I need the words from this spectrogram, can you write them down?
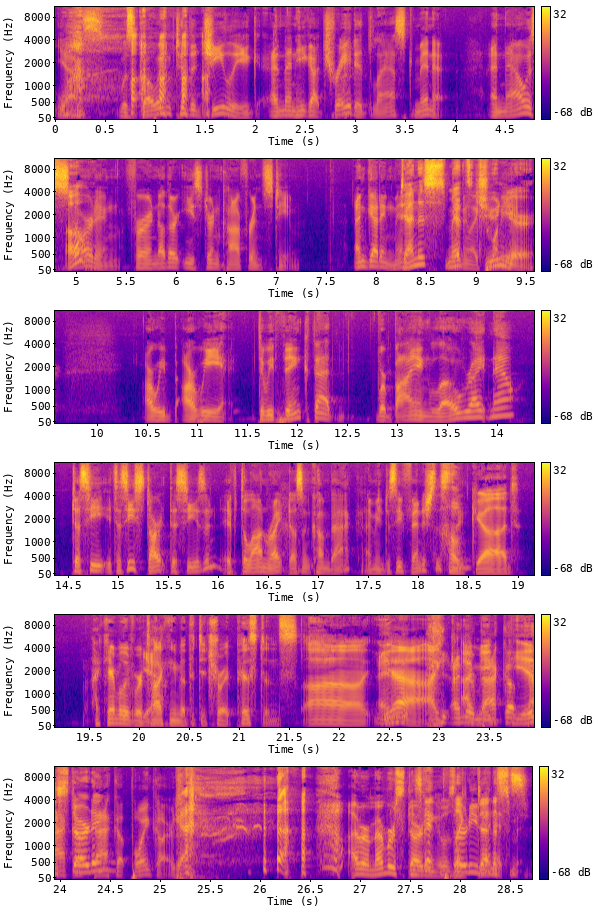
Yes. was going to the G League and then he got traded last minute and now is Oh. starting for another Eastern Conference team and getting minutes. Dennis Smith like Jr. 28. Are we are we do we think that we're buying low right now? Does he does he start the season if DeLon Wright doesn't come back? I mean, does he finish this Oh thing? God, I can't believe we're Yeah. talking about the Detroit Pistons. Uh, And- yeah, I, and I mean, backup, he is backup, starting. backup point guard. I remember starting. It was like Dennis. Smith,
